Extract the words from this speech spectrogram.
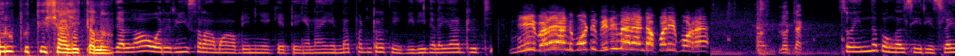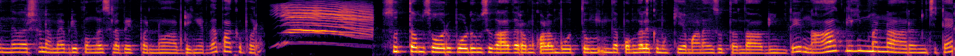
ஒரு புத்திசாலித்தனம். இதெல்லாம் ஒரு ரீசனாமா அப்படின்னு நீங்கள் கேட்டிங்கன்னா என்ன பண்ணுறது விதி விளையாடுருச்சு நீ விளையாண்டு போட்டு விதி மேல பழி போடுற? ஸோ இந்த பொங்கல் சீரீஸில் இந்த வருஷம் நம்ம எப்படி பொங்கல் செலிப்ரேட் பண்ணோம் அப்படிங்கிறத பார்க்க போகிறோம் சுத்தம் சோறு போடும் சுகாதாரம் குழம்பு ஊத்தும் இந்த பொங்கலுக்கு முக்கியமானது சுத்தம் தான் அப்படின்ட்டு நான் க்ளீன் பண்ண ஆரம்பிச்சிட்டேன்.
